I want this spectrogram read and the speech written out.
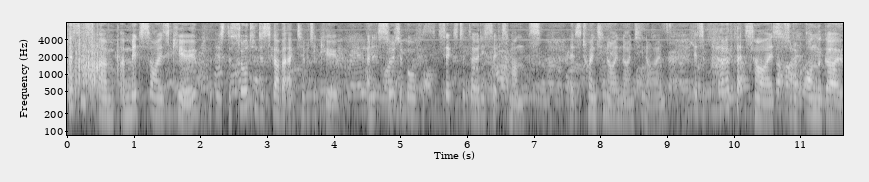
This is um, a mid-sized cube. It's the Sort and Discover Activity Cube, and it's suitable for 6 to 36 months. It's $29.99. It's a perfect size, sort of on the go.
